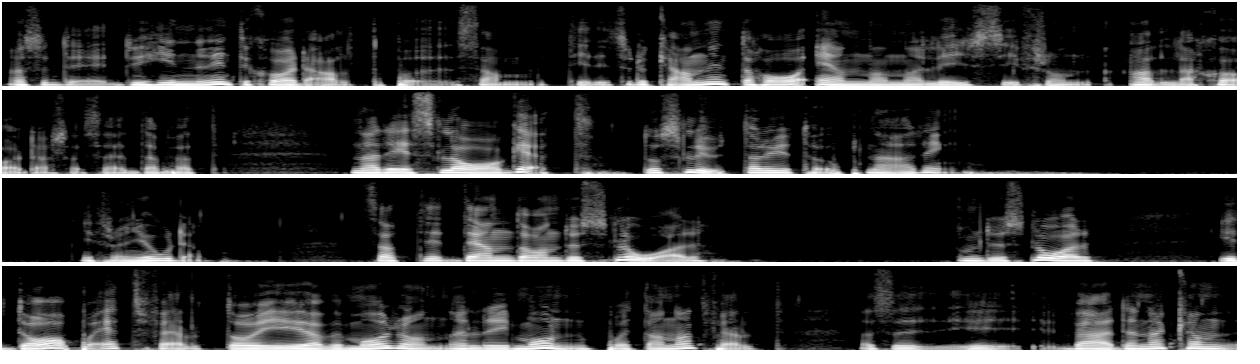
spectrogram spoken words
Alltså det, du hinner inte skörda allt på, samtidigt. Så du kan inte ha en analys ifrån alla skördar. Så att säga. Därför att när det är slaget, då slutar det ju ta upp näring. Ifrån jorden. Så att den dagen du slår. Om du slår idag på ett fält och i övermorgon eller imorgon på ett annat fält. Alltså, värdena kan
